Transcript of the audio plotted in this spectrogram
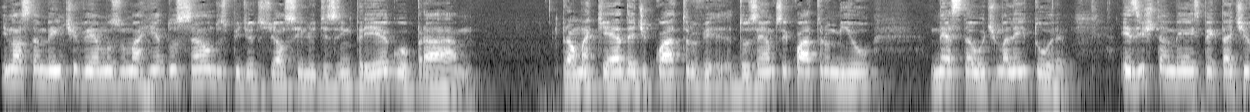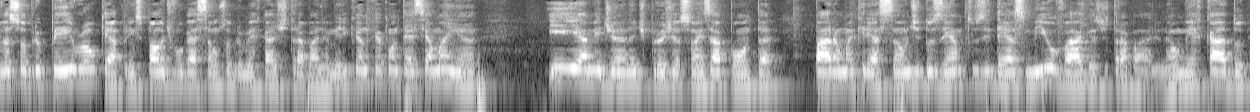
e nós também tivemos uma redução dos pedidos de auxílio-desemprego para uma queda de 4, 204 mil nesta última leitura. Existe também a expectativa sobre o payroll, que é a principal divulgação sobre o mercado de trabalho americano, que acontece amanhã, e a mediana de projeções aponta para uma criação de 210 mil vagas de trabalho. Né? O mercado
